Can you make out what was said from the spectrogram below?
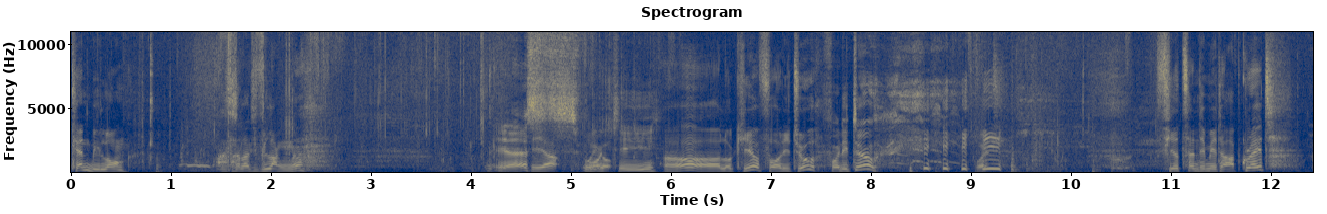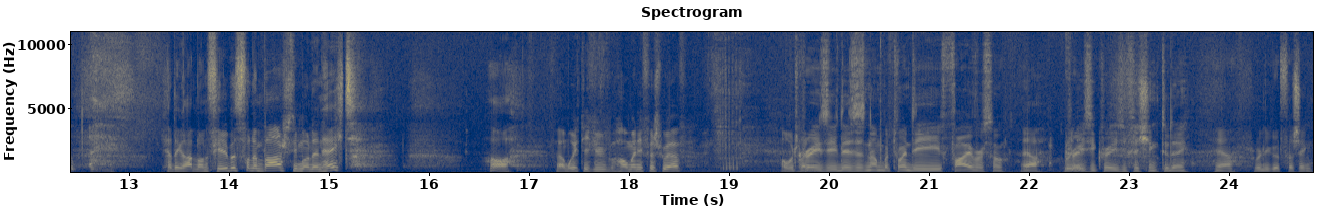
can be long. Das ist relativ lang, ne? Yes, Ja. 40. Ah, look here, 42. 42. 4 cm Upgrade. Ich hatte gerade noch einen Fehlbiss von dem Barsch, Simon den Hecht. Oh, wir haben richtig. How many fish we have? Oh, crazy. This is number 25 or so. Ja, Crazy, crazy fishing today. Ja, really good fishing.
